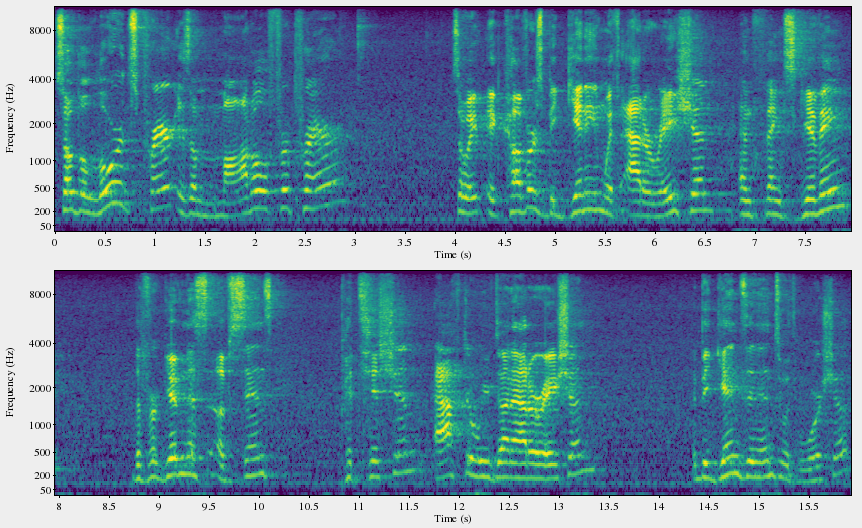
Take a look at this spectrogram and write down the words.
So the Lord's Prayer is a model for prayer. So it, it covers beginning with adoration and thanksgiving, the forgiveness of sins, petition after we've done adoration. It begins and ends with worship.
